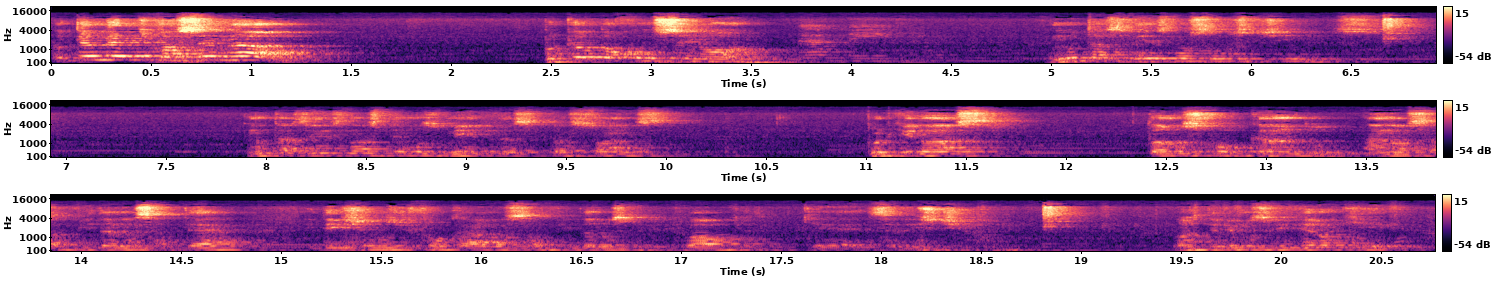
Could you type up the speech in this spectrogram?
Não tenho medo de você, não. Porque eu estou com o Senhor. Amém. Muitas vezes nós somos tímidos. Muitas vezes nós temos medo das situações. Porque nós estamos focando a nossa vida nessa terra e deixamos de focar a nossa vida no espiritual, que é celestial. Nós devemos viver o que?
